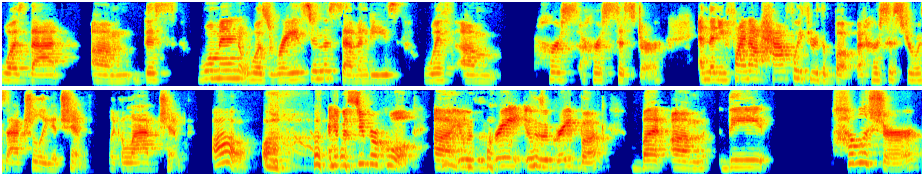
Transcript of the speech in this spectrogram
was that um, this woman was raised in the 70s with um, her her sister, and then you find out halfway through the book that her sister was actually a chimp, like a lab chimp. Oh, and it was super cool. Uh, it was a great it was a great book, but um, the publisher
